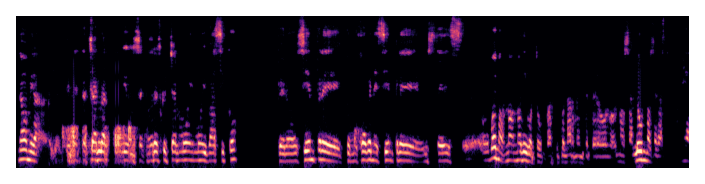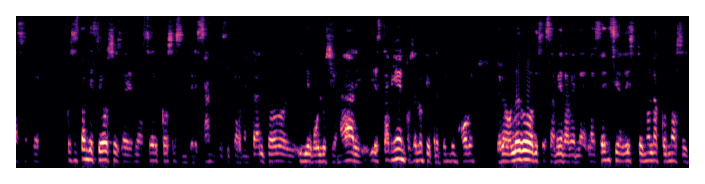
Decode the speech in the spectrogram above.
no, mira, en esta charla se podrá escuchar muy, muy básico, pero siempre, como jóvenes, siempre ustedes, eh, o bueno, no, no digo tú particularmente, pero los alumnos de gastronomía siempre pues están deseosos de, hacer cosas interesantes y fermentar y todo y, evolucionar y, está bien, pues es lo que pretende un joven, pero luego dices, a ver, a ver, la, esencia de esto no la conoces,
